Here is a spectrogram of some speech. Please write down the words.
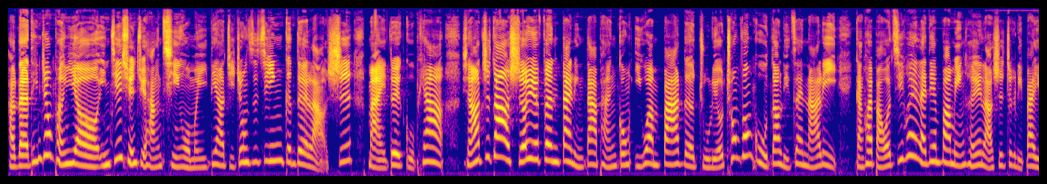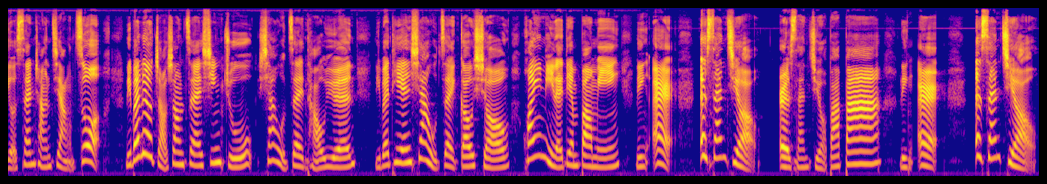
好的，听众朋友，迎接选举行情，我们一定要集中资金，跟对老师，买对股票。想要知道十二月份带领大盘攻一万八的主流冲锋股到底在哪里？赶快把握机会来电报名。何燕老师这个礼拜有三场讲座，礼拜六早上在新竹，下午在桃园，礼拜天下午在高雄。欢迎你来电报名，零二二三九二三九八八，零二二三九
